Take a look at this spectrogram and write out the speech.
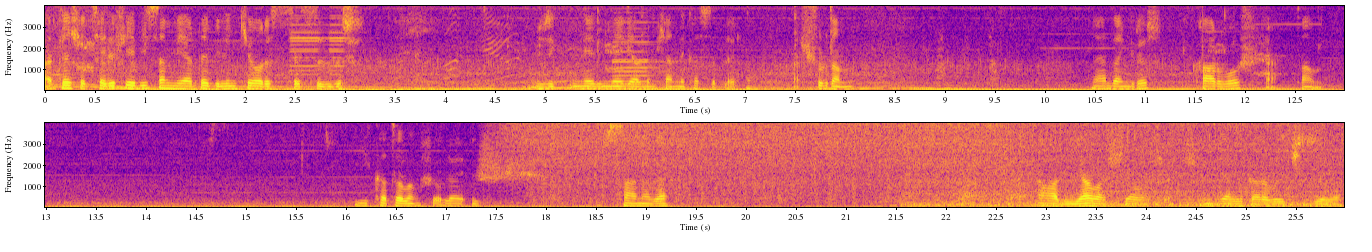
Arkadaşlar telif yediysem bir yerde bilin ki orası sessizdir. Dinleye dinleye geldim kendi kasetlerine. Ha, şuradan mı? Nereden giriyoruz? Car wash. Ha, tamam. Yıkatalım şöyle. Üf. Sana be. Abi yavaş yavaş yavaş. Güzellik arabayı çiziyorlar.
